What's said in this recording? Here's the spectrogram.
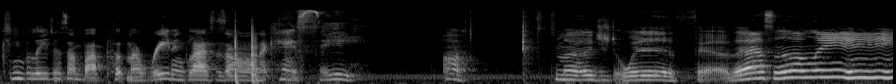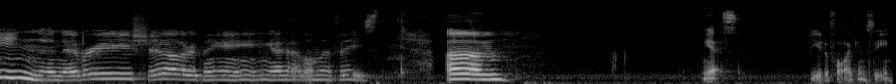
can you believe this? I'm about to put my reading glasses on. I can't see. Oh smudged with Vaseline and every shit other thing I have on my face. Um, yes, beautiful, I can see.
